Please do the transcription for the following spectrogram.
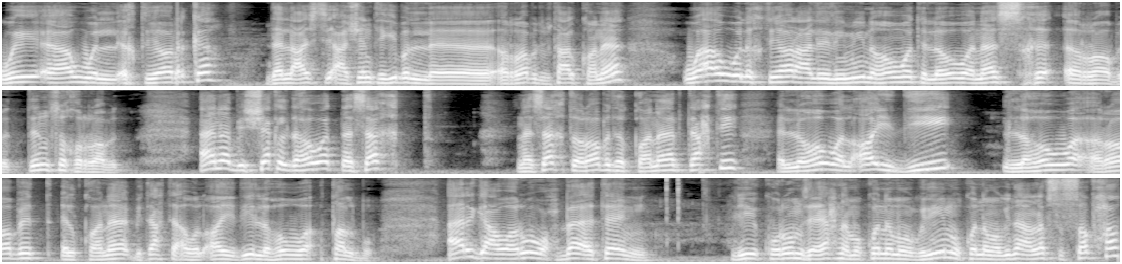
وأول اختيار ك- ده اللي عايز عشان تجيب ال- الرابط بتاع القناة. وأول اختيار على اليمين اهوت اللي هو نسخ الرابط. تنسخ الرابط. أنا بالشكل ده هوت نسخت نسخت رابط القناة بتاعتي اللي هو ال ID اللي هو رابط القناة بتاعتي أو ال ID اللي هو طالبه. أرجع وأروح بقى تاني لكروم زي إحنا ما كنا موجودين وكنا موجودين على نفس الصفحة.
